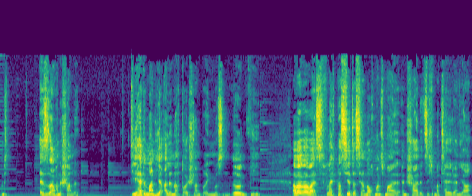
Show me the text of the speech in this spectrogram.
Und es ist einfach eine Schande die hätte man hier alle nach Deutschland bringen müssen. Irgendwie. Aber wer weiß, vielleicht passiert das ja noch. Manchmal entscheidet sich Mattel dann ja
